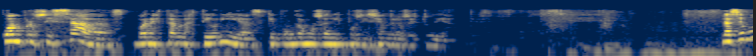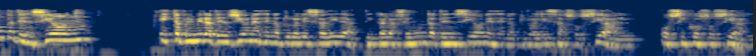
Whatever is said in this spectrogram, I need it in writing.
cuán procesadas van a estar las teorías que pongamos a disposición de los estudiantes. La segunda tensión, esta primera tensión es de naturaleza didáctica, la segunda tensión es de naturaleza social o psicosocial,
